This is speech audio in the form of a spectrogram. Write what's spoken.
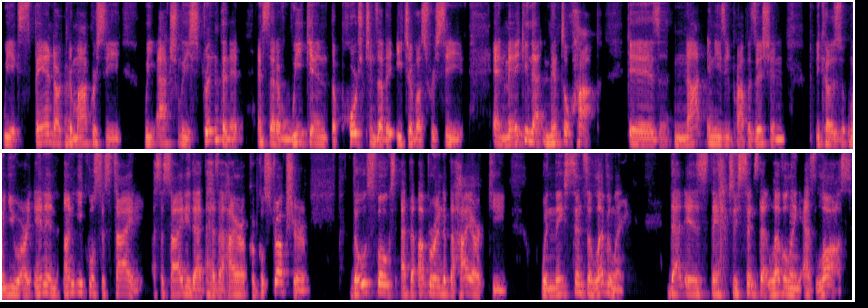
we expand our democracy, we actually strengthen it instead of weaken the portions of it each of us receive. And making that mental hop is not an easy proposition because when you are in an unequal society, a society that has a hierarchical structure, those folks at the upper end of the hierarchy, when they sense a leveling, that is, they actually sense that leveling as loss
